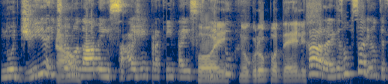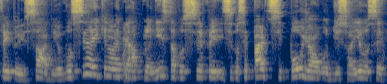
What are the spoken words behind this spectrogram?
no dia a gente não. vai mandar uma mensagem para quem tá inscrito. Foi, no grupo deles. Cara, eles não precisariam ter feito isso, sabe? Você aí que não é terraplanista, você fez, se você participou de algo disso aí, você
